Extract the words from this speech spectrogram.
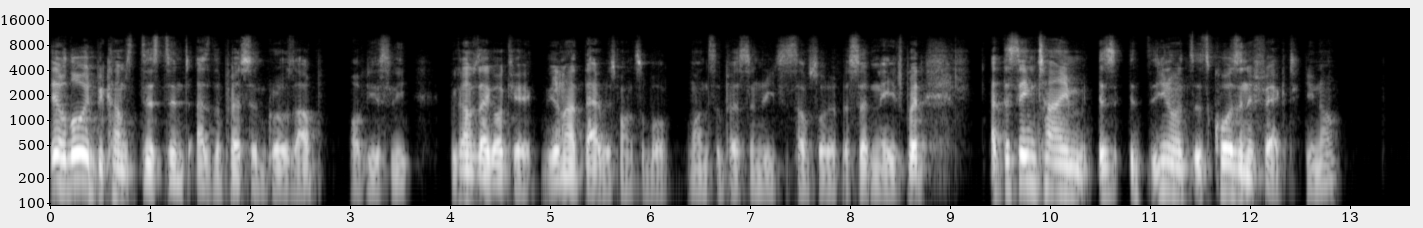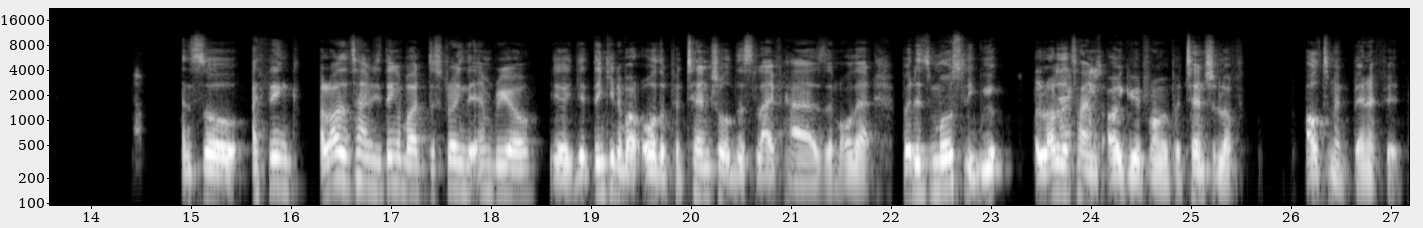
Although it becomes distant as the person grows up, obviously, becomes like okay, you're not that responsible once the person reaches some sort of a certain age. But at the same time, is it, you know it's, it's cause and effect, you know. And so I think a lot of the times you think about destroying the embryo, you're, you're thinking about all the potential this life has and all that. But it's mostly we a lot of the times argue it from a potential of ultimate benefit,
